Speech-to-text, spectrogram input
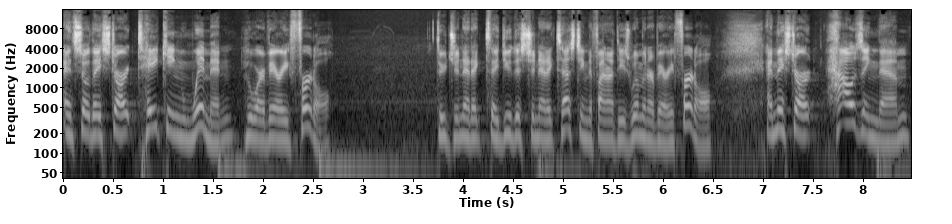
And so they start taking women who are very fertile through genetic they do this genetic testing to find out these women are very fertile and they start housing them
